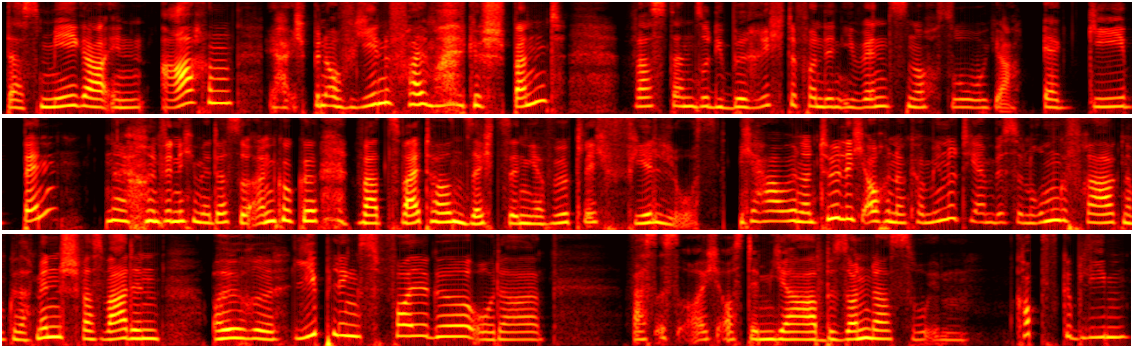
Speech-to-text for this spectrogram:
das Mega in Aachen. Ja, ich bin auf jeden Fall mal gespannt, was dann so die Berichte von den Events noch so, ja, ergeben. Naja, und wenn ich mir das so angucke, war 2016 ja wirklich viel los. Ich habe natürlich auch in der Community ein bisschen rumgefragt und habe gesagt, Mensch, was war denn eure Lieblingsfolge oder was ist euch aus dem Jahr besonders so im Kopf geblieben?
